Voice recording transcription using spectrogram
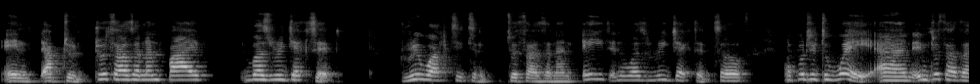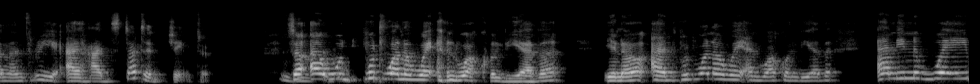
in up to 2005, it was rejected. Reworked it in 2008 and it was rejected. So I put it away. And in 2003, I had started Kintu. Mm-hmm. So I would put one away and work on the other, you know, and put one away and work on the other. And in a way,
